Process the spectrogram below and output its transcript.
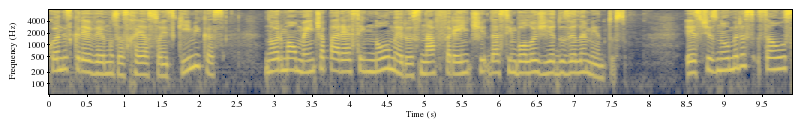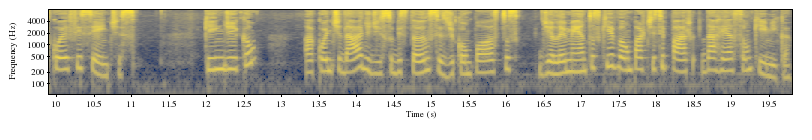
Quando escrevemos as reações químicas, normalmente aparecem números na frente da simbologia dos elementos. Estes números são os coeficientes, que indicam a quantidade de substâncias, de compostos, de elementos que vão participar da reação química.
